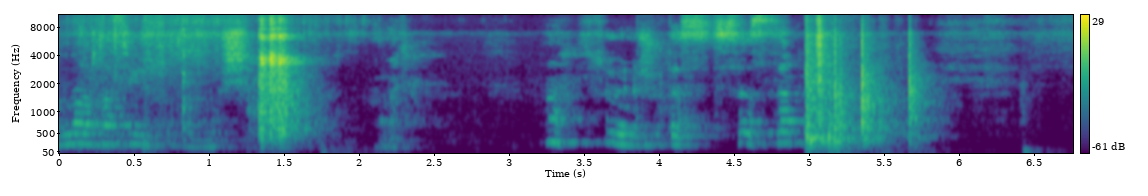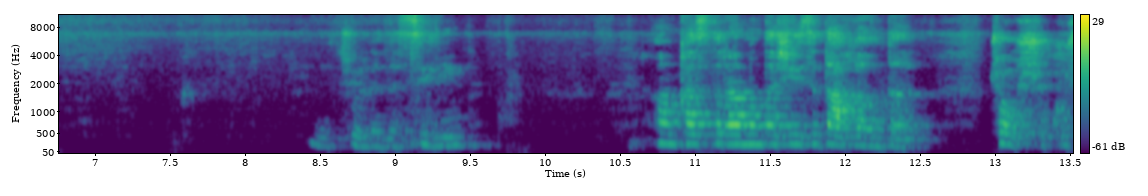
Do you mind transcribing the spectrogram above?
Vallahi nasıl yıkılmış? Hah, suyunu şurada sızsın. Şöyle de sileyim. Ankastramın da şeysi takıldı. Çok şükür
